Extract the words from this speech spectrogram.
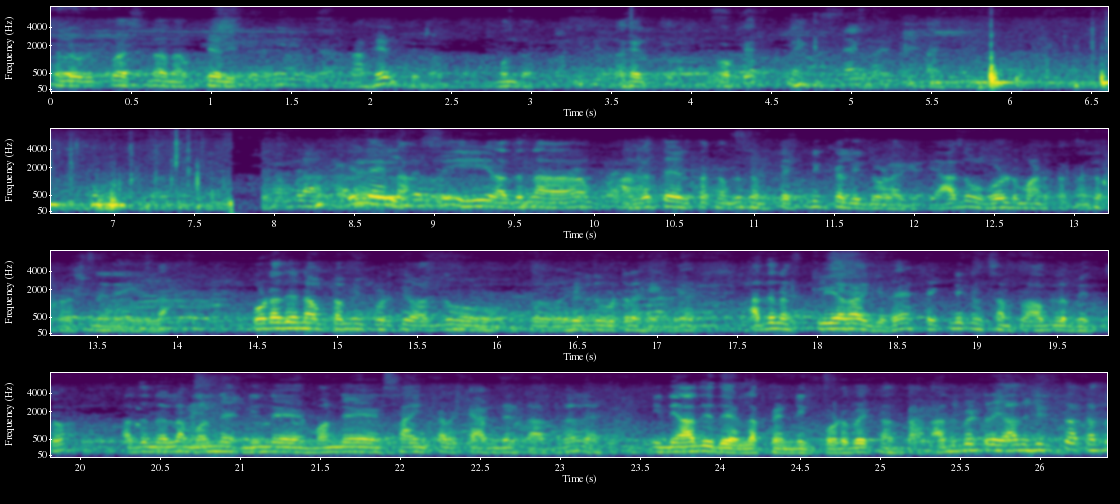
ಕೆಲವು ರಿಕ್ವೆಸ್ಟ್ನ ನಾವು ಕೇಳಿದ್ದೀವಿ. ನಾನು ಹೇಳ್ತೀನಿ, ಮುಂದೆ. ಓಕೆ ಹೇಳ್ತೀವಿ ಓಕೆ ಇಲ್ಲ ಇಲ್ಲ. ಸಿ ಅದನ್ನು ಅಗತ್ಯ ಇರ್ತಕ್ಕಂಥ ನಮ್ಮ ಟೆಕ್ನಿಕಲ್ ಇದೊಳಗೆ ಯಾವುದೂ ಹೋಲ್ಡ್ ಮಾಡ್ತಕ್ಕಂಥ ಪ್ರಶ್ನೆನೇ ಇಲ್ಲ. ಕೊಡೋದೇ ನಾವು ಕಮ್ಮಿ ಕೊಡ್ತೀವಿ ಅದನ್ನು ಹಿಡಿದು ಬಿಟ್ರೆ ಹೇಗೆ? ಅದನ್ನು ಕ್ಲಿಯರ್ ಆಗಿದೆ. ಟೆಕ್ನಿಕಲ್ ಸಮ್ ಪ್ರಾಬ್ಲಮ್ ಇತ್ತು. ಅದನ್ನೆಲ್ಲ ಮೊನ್ನೆ ನಿನ್ನೆ ಮೊನ್ನೆ ಸಾಯಂಕಾಲ ಕ್ಯಾಬಿನೆಟ್ ಆದಮೇಲೆ ಇನ್ಯಾವುದಿದೆ ಎಲ್ಲ ಪೆಂಡಿಂಗ್ ಕೊಡಬೇಕಂತ. ಅದು ಬಿಟ್ಟರೆ ಯಾವುದು ಹಿಡ್ತಕ್ಕಂಥ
